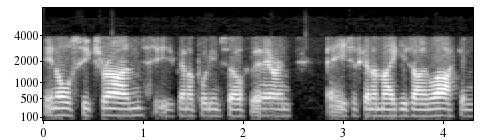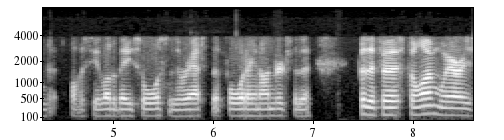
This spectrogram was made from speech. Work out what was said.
in all six runs, he's going to put himself there, and he's just going to make his own luck. And obviously, a lot of these horses are out to the 1400 for the for the first time, whereas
